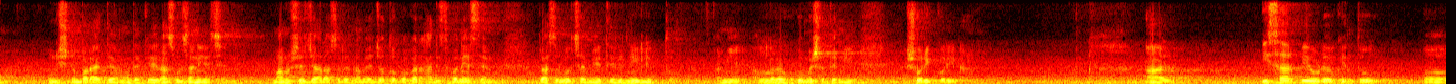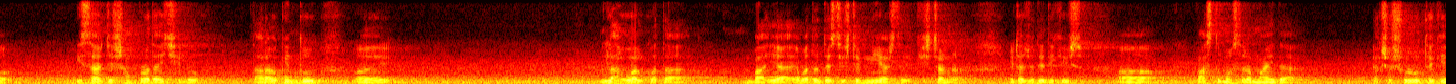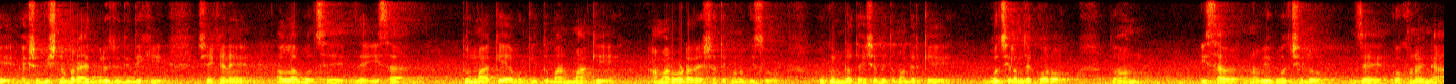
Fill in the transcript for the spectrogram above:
উনিশ নম্বর আয়তে আমাদেরকে রাসুল জানিয়েছেন, মানুষের যা রাসুলের নামে যত প্রকার হাদিস বানিয়েছেন, রাসুল বলছে আমি এর থেকে নির্লিপ্ত। আমি আল্লাহর হুকুমের সাথে আমি শরিক করি না। আর ইসার পিরিয়ডেও কিন্তু ইসার যে সম্প্রদায় ছিল, তারাও কিন্তু লাহুয়াল কথা বা ইয়া এবাদতের সিস্টেম নিয়ে আসছে খ্রিস্টানরা। এটা যদি দেখিস পাঁচ মস্তরা মাইদা একশো ষোলো থেকে একশো বিশ নম্বর আয়াতগুলো যদি দেখি, সেখানে আল্লাহ বলছে যে ঈশা তোমাকে এবং কি তোমার মাকে আমার অর্ডারের সাথে কোনো কিছু হুকুমদাতা হিসেবে তোমাদেরকে বলছিলাম যে, করো। তখন ঈসা নবী বলছিল যে, কখনোই না।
